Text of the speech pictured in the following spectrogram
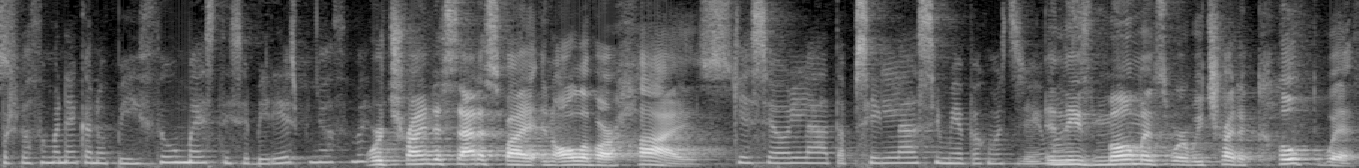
Προσπαθούμε να ικανοποιηθούμε στις εμπειρίες που νιώθουμε We're trying to satisfy it in all of our highs. και σε όλα τα ψηλά σημεία που έχουμε στη ζωή In μας. these moments where we try to cope with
